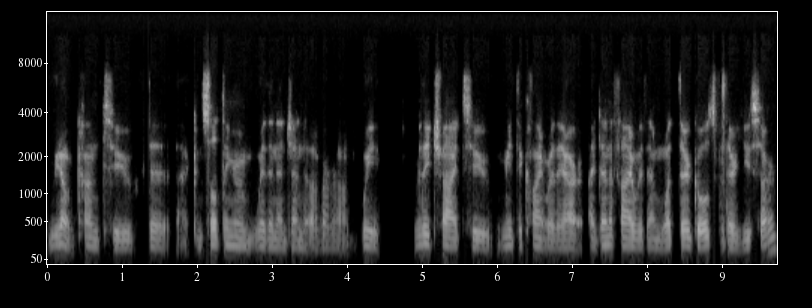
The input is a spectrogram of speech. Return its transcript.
We don't come to the uh, consulting room with an agenda of our own. We really try to meet the client where they are, identify with them what their goals for their use are,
